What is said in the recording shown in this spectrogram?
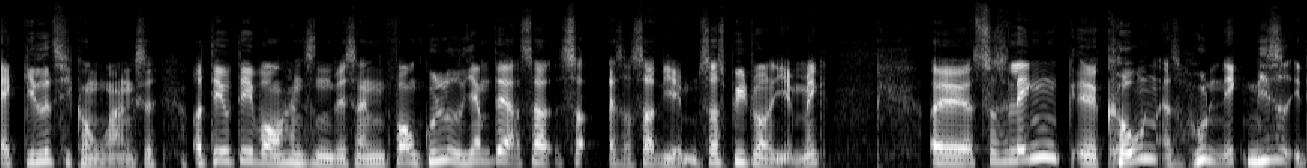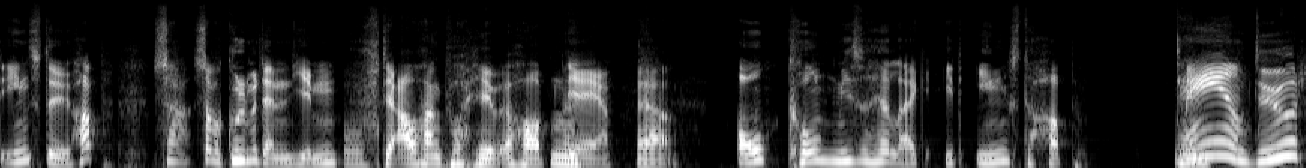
agility-konkurrence. Og det er jo det, hvor han sådan, hvis han får guldet hjem der, så, så, altså, så er det hjemme. Så er speedrunnet hjemme, ikke? Øh, så så længe øh, Cone, altså hunden, ikke missede et eneste hop, så, så var guldmedaljen hjemme. Uff, det afhang på hoppene. Ja, ja. ja. Og Cone missede heller ikke et eneste hop. Men, Damn, dude.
